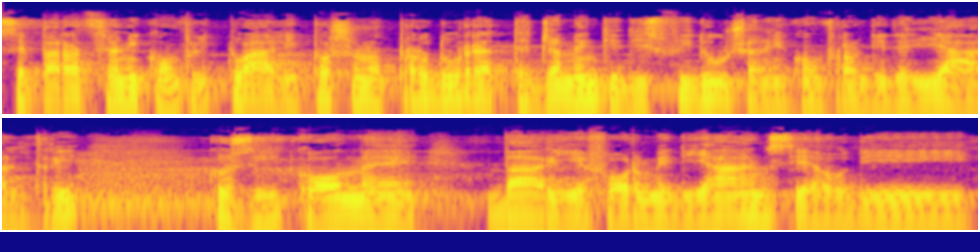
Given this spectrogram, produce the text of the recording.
separazioni conflittuali, possono produrre atteggiamenti di sfiducia nei confronti degli altri, così come varie forme di ansia o di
